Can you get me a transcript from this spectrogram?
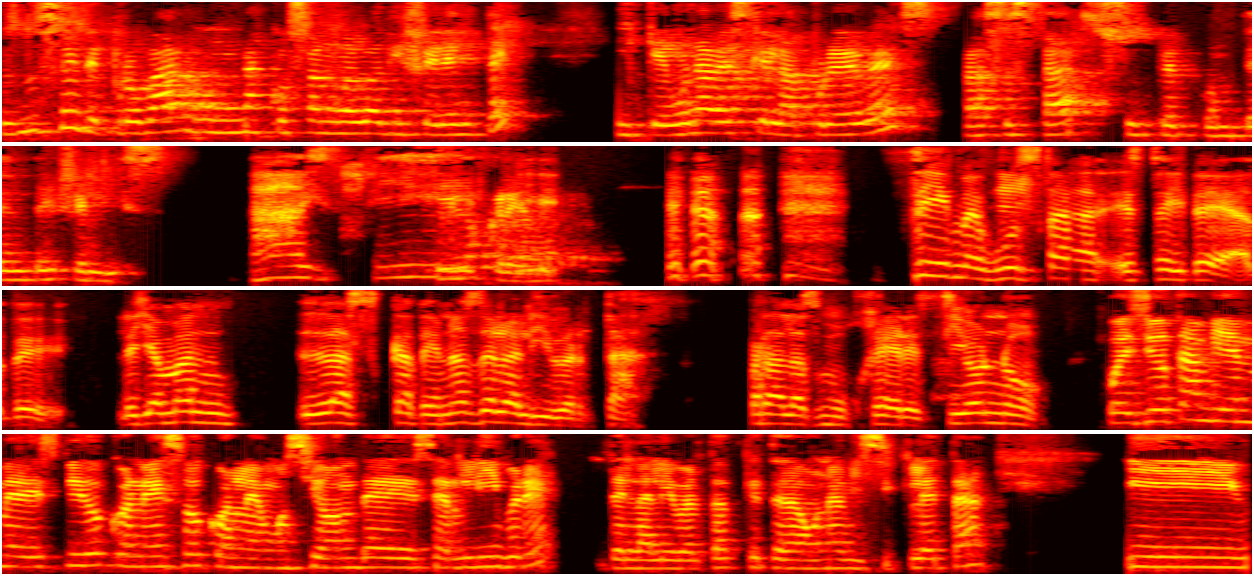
pues no sé, de probar una cosa nueva, diferente, y que una vez que la pruebes vas a estar súper contenta y feliz. Ay, sí. Sí, lo creo. sí, me gusta esta idea de, le llaman las cadenas de la libertad para las mujeres, ¿sí o no? Pues yo también me despido con eso, con la emoción de ser libre, de la libertad que te da una bicicleta. Y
